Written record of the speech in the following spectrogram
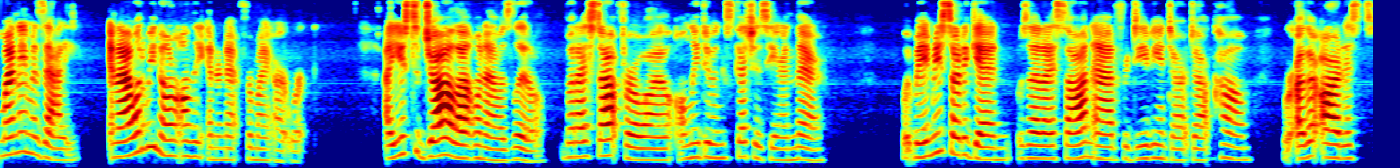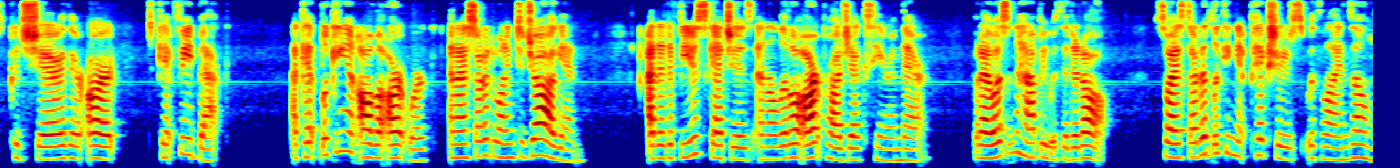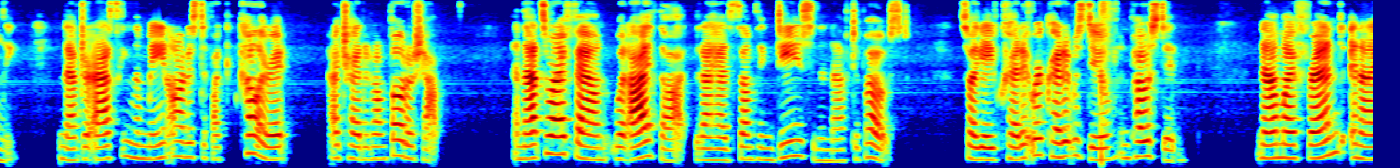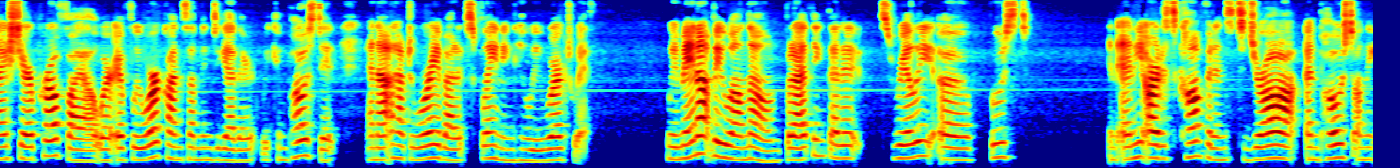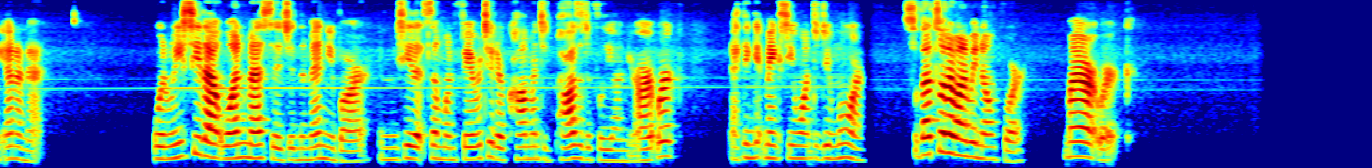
My name is Addie, and I want to be known on the internet for my artwork. I used to draw a lot when I was little, but I stopped for a while, only doing sketches here and there. What made me start again was that I saw an ad for DeviantArt.com where other artists could share their art to get feedback. I kept looking at all the artwork, and I started wanting to draw again. I did a few sketches and a little art projects here and there, but I wasn't happy with it at all. So I started looking at pictures with lines only and after asking the main artist if I could color it, I tried it on Photoshop. And that's where I found what I thought that I had something decent enough to post. So I gave credit where credit was due and posted. Now my friend and I share a profile where if we work on something together, we can post it and not have to worry about explaining who we worked with. We may not be well known, but I think that it's really a boost in any artist's confidence to draw and post on the internet. When we see that one message in the menu bar and we see that someone favorited or commented positively on your artwork, I think it makes you want to do more. So that's what I want to be known for my artwork.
